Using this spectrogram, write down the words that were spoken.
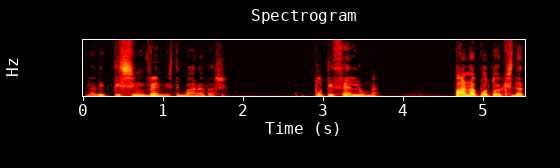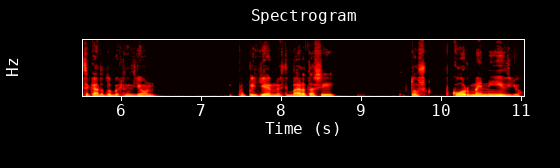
Δηλαδή, τι συμβαίνει στην παράταση που τη θέλουμε; Πάνω από το 60% των παιχνιδιών που πηγαίνουν στην παράταση, το σκορ μένει ίδιο.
